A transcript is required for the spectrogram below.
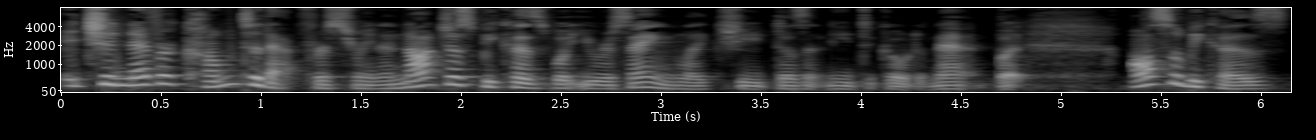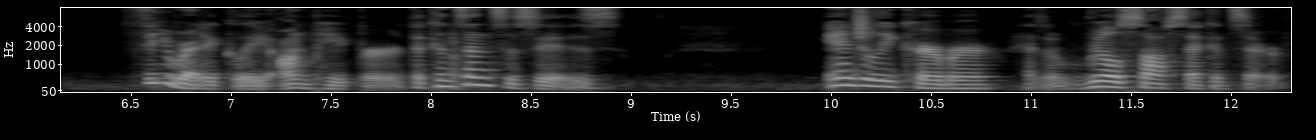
it should never come to that for Serena. Not just because what you were saying, like she doesn't need to go to net, but also because theoretically, on paper, the consensus is Angelique Kerber has a real soft second serve.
